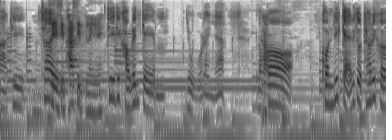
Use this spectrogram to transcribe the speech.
มากๆที่ ใช่สี่สิบห้าสิบอะไรอย่างงี้ที่ที่เขาเล่นเกมอยู่อะไรอย่างเงี้ย แล้วก็คนที่แก่ที่สุดเท่าที่เคย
